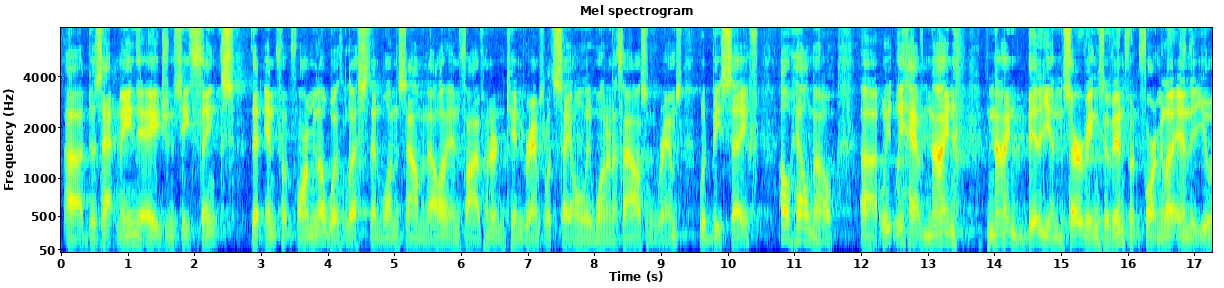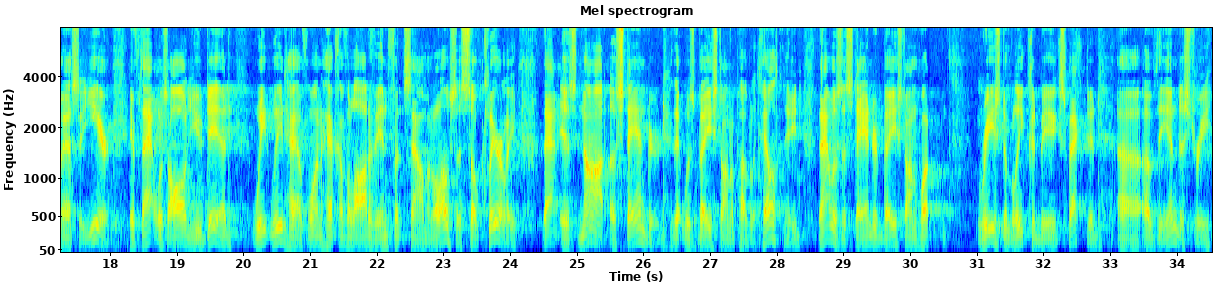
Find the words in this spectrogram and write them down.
Uh, does that mean the agency thinks that infant formula with less than one salmonella in 510 grams, let's say only one in a thousand grams, would be safe? Oh, hell no. Uh, we, we have nine, 9 billion servings of infant formula in the U.S. a year. If that was all you did, we'd, we'd have one heck of a lot of infant salmonellosis. So clearly, that is not a standard that was based on a public health need. That was a standard based on what reasonably could be expected uh, of the industry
